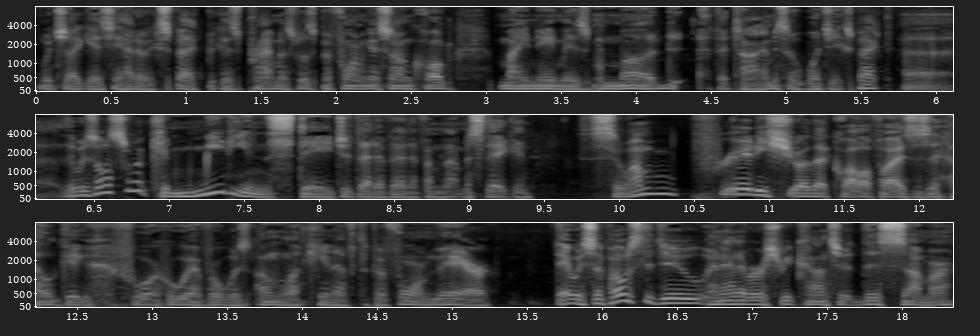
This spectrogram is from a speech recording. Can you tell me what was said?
which I guess you had to expect because Primus was performing a song called My Name is Mud at the time. So what'd you expect? Uh, there was also a comedian stage at that event, if I'm not mistaken. So I'm pretty sure that qualifies as a hell gig for whoever was unlucky enough to perform there. They were supposed to do an anniversary concert this summer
